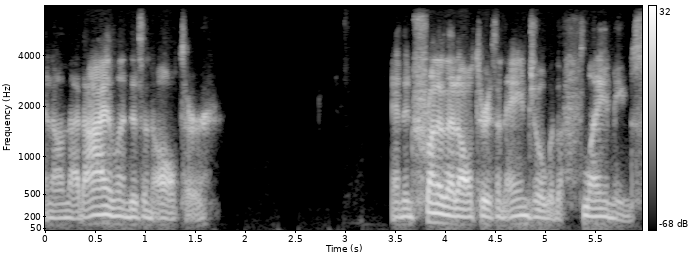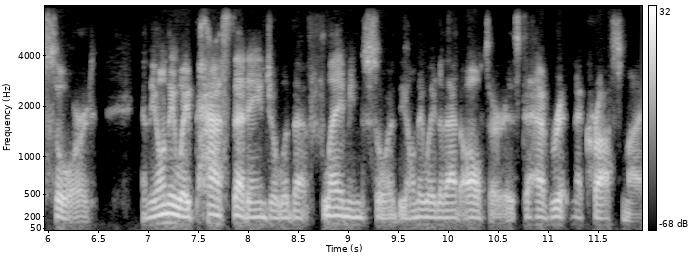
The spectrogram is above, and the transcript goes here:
and on that island is an altar." And in front of that altar is an angel with a flaming sword. And the only way past that angel with that flaming sword, the only way to that altar is to have written across my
